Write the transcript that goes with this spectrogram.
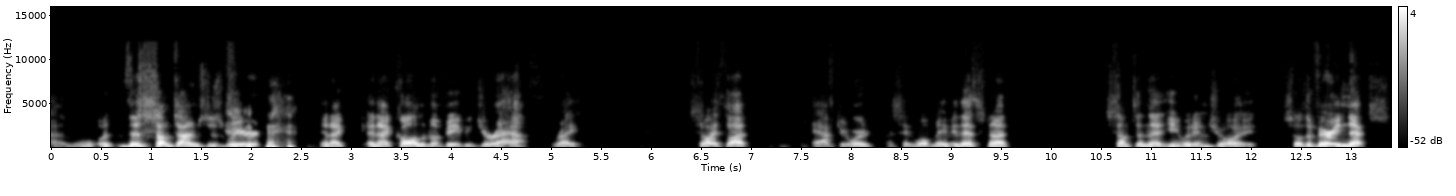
uh, this sometimes is weird, and I and I called him a baby giraffe, right? So I thought afterward, I said, well, maybe that's not something that he would enjoy. So the very next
